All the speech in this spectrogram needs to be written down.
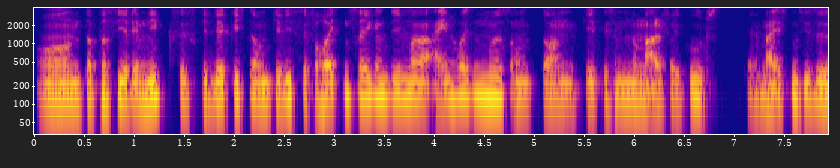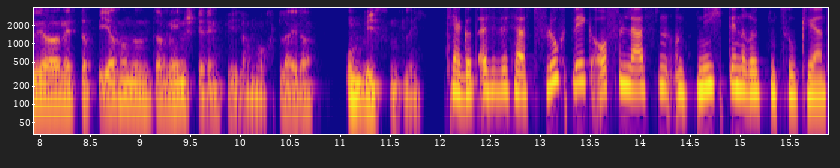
und da passiert eben nichts. Es geht wirklich um gewisse Verhaltensregeln, die man einhalten muss und dann geht es im Normalfall gut. Meistens ist es ja nicht der Bär, sondern der Mensch, der den Fehler macht, leider unwissentlich. Sehr gut. Also das heißt, Fluchtweg offen lassen und nicht den Rücken zukehren.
